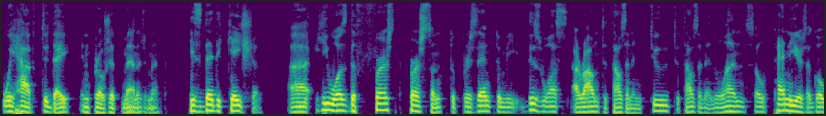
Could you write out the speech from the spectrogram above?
we have today in project management. His dedication. Uh, he was the first person to present to me. This was around 2002, 2001, so 10 years ago.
